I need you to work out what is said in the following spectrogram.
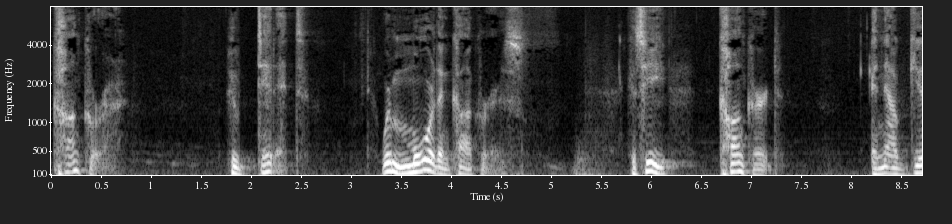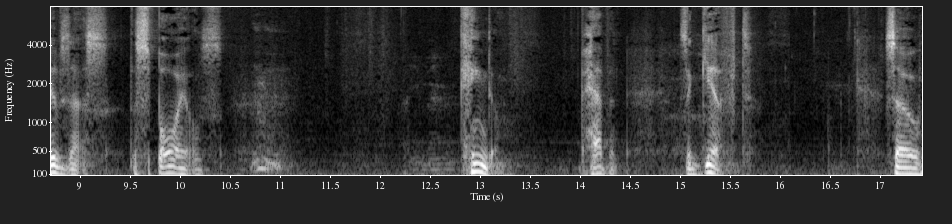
conqueror who did it. We're more than conquerors because he conquered and now gives us the spoils kingdom of heaven. It's a gift. So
